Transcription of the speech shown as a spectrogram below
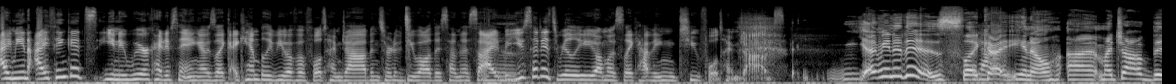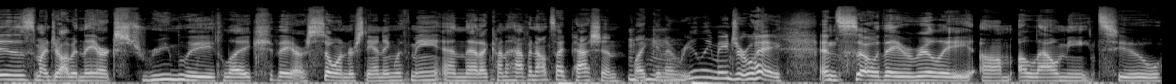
I mean, I think it's, you know, we were kind of saying, I was like, I can't believe you have a full time job and sort of do all this on the side. But you said it's really almost like having two full time jobs. Yeah, I mean, it is like Yeah. I, you know, uh, my job is my job, and they are extremely like they are so understanding with me, and that I kind of have an outside passion, like in a really major way, and so they really um, allow me to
